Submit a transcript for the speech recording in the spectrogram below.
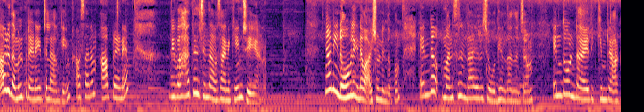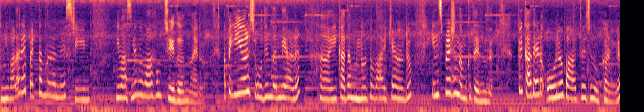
അവർ തമ്മിൽ പ്രണയത്തിലാവുകയും അവസാനം ആ പ്രണയം വിവാഹത്തിൽ ചെന്ന് അവസാനിക്കുകയും ചെയ്യുകയാണ്. ഞാൻ ഈ നോവൽ ഇങ്ങനെ വായിച്ചുകൊണ്ടിരുന്നപ്പം എന്റെ മനസ്സിലുണ്ടായ ഒരു ചോദ്യം എന്താണെന്ന് വെച്ചാൽ എന്തുകൊണ്ടായിരിക്കും രാഗിണി വളരെ പെട്ടെന്ന് തന്നെ ശ്രീനിവാസിനെ വിവാഹം ചെയ്തതെന്നായിരുന്നു. അപ്പോൾ ഈ ഒരു ചോദ്യം തന്നെയാണ് ഈ കഥ മുന്നോട്ട് വായിക്കാനൊരു ഇൻസ്പിറേഷൻ നമുക്ക് തരുന്നത്. അപ്പോൾ ഈ കഥയുടെ ഓരോ ഭാഗത്ത് വെച്ച് നോക്കുകയാണെങ്കിൽ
